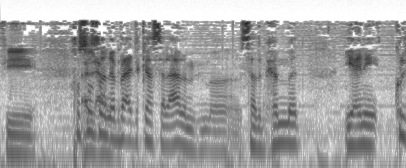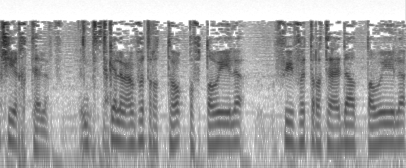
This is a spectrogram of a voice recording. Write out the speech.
في خصوصا العودة. بعد كأس العالم أستاذ محمد. يعني كل شيء يختلف. أنت تتكلم عن فترة توقف طويلة في فترة إعداد طويلة. آه،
